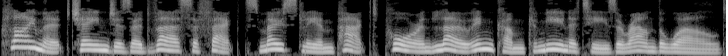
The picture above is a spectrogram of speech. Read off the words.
Climate change's adverse effects mostly impact poor and low-income communities around the world.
